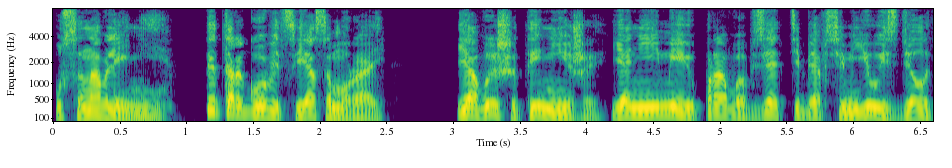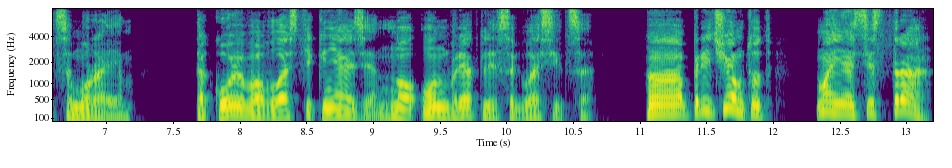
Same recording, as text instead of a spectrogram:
усыновлении. Ты торговец, я самурай. Я выше, ты ниже. Я не имею права взять тебя в семью и сделать самураем. Такое во власти князя, но он вряд ли согласится». «А при чем тут моя сестра?»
